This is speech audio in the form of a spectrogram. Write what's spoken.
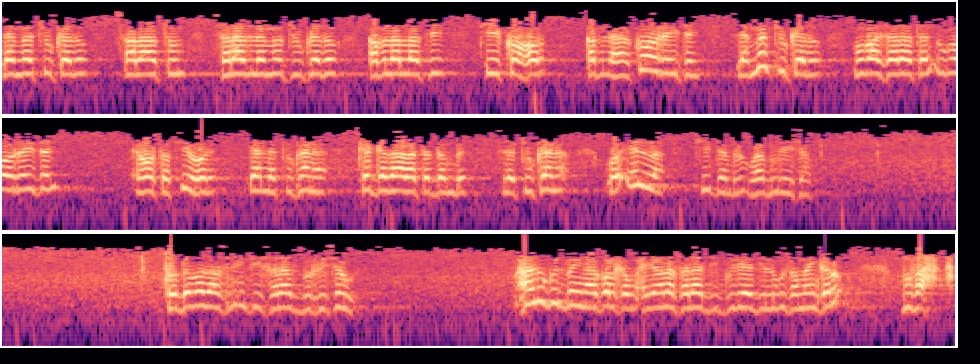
lama tukado salaatun salaad lama tukado qabla alatii tii ka hor qablahaa ka horreysay lama tukado mubaasharatan ugu horreysay ee horta tii hore yaa la tukanaa ka gadaalata dambe la tukana wa ilaa tii dambe waa buraysaa toddobadaasna intii salaad burisa wey waxaan u gudbaynaa kolka waxyaala salaadii gudaheedii lagu samayn karo mubaax ah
